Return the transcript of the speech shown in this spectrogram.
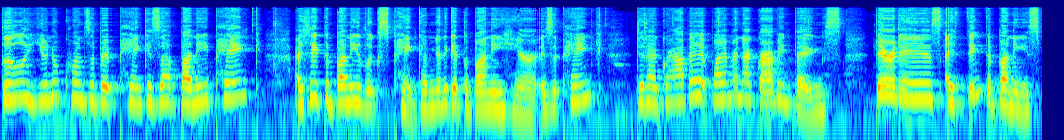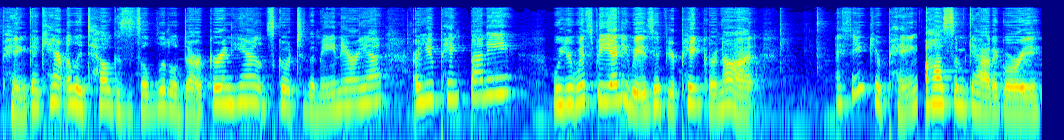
little unicorn's a bit pink. Is that bunny pink? I think the bunny looks pink. I'm gonna get the bunny here. Is it pink? Did I grab it? Why am I not grabbing things? There it is. I think the bunny is pink. I can't really tell because it's a little darker in here. Let's go to the main area. Are you pink, bunny? Well, you're with me anyways if you're pink or not. I think you're pink. Awesome category.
